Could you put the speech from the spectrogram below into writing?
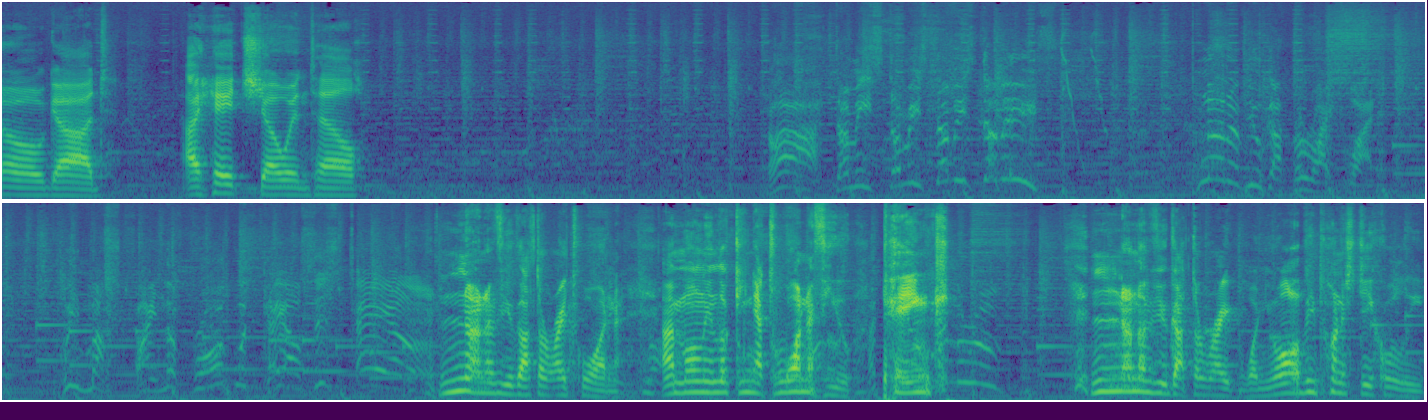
Oh god. I hate show and tell. Ah, dummies, dummies, dummies, dummies! None of you got the right one. We must find the frog with Chaos's tail. None of you got the right one. I'm only looking at one of you, Pink. None of you got the right one. You all be punished equally.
